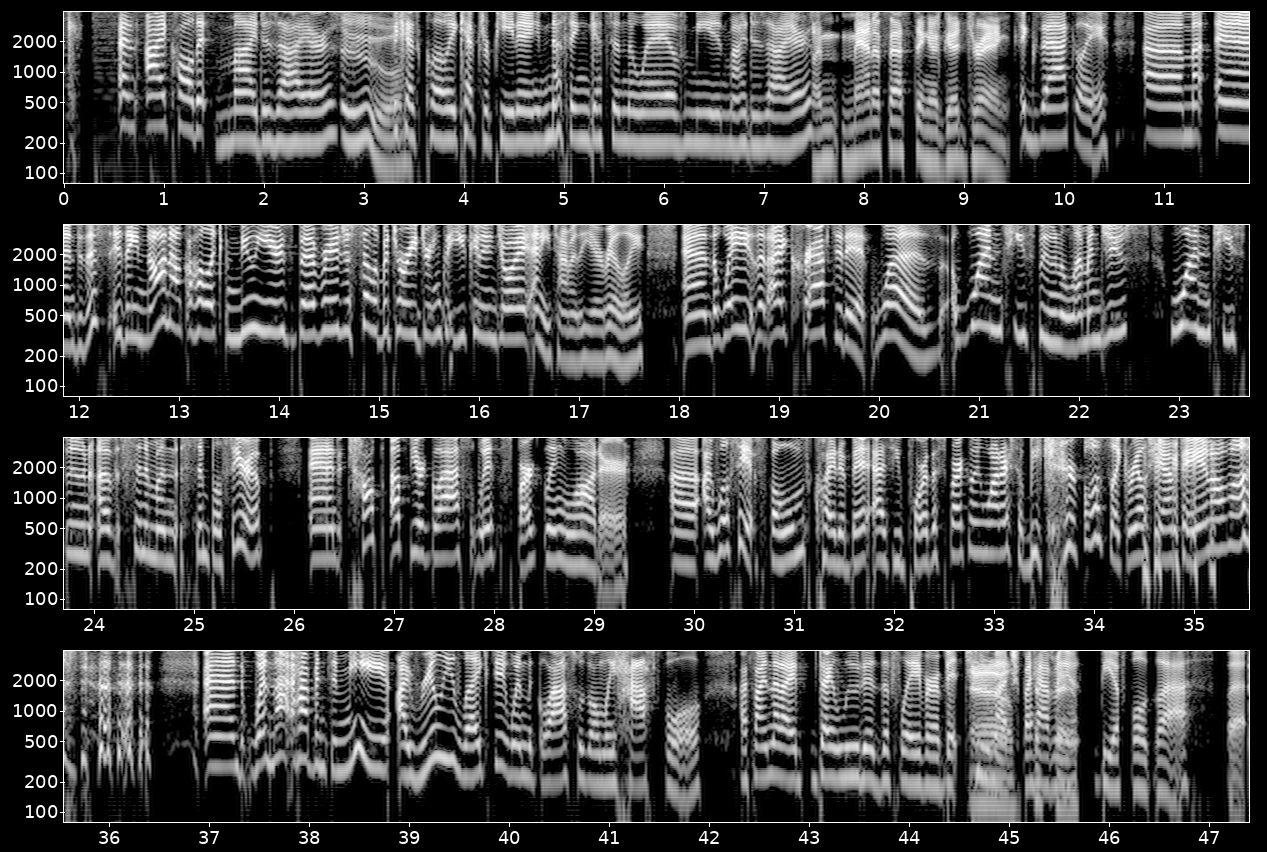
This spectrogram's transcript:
and I called it My Desires. Ooh. Because Chloe kept repeating, nothing gets in the way of me and my desires. I'm manifesting a good drink. Exactly. Um, and this is a non alcoholic New Year's beverage, a celebratory drink that you can enjoy any time of the year, really. And the way that I crafted it was one teaspoon of lemon juice, one teaspoon of cinnamon simple syrup, and top up your glass with sparkling water. Uh, I will say it foams quite a bit as you pour the sparkling water, so be careful. It's like real champagne almost. and when that happened to me, I really liked it when the glass was only half full. I find that I diluted the flavor a bit too Oh, much by having fair. it be a full glass. But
